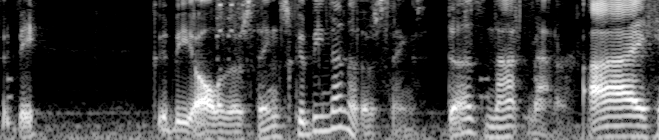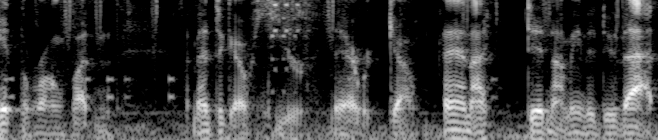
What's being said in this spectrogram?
could be. Could be all of those things, could be none of those things. Does not matter. I hit the wrong button. I meant to go here. There we go. And I did not mean to do that.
